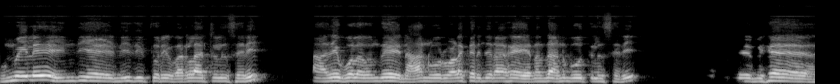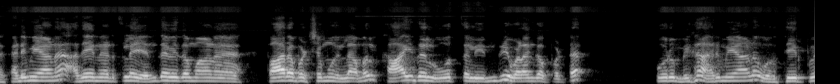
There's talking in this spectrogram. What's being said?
உண்மையிலேயே இந்திய நீதித்துறை வரலாற்றிலும் சரி அதே போல வந்து நான் ஒரு வழக்கறிஞராக எனது அனுபவத்திலும் சரி மிக கடுமையான அதே நேரத்தில் எந்த விதமான பாரபட்சமும் இல்லாமல் காய்தல் ஊத்தல் இன்றி வழங்கப்பட்ட ஒரு மிக அருமையான ஒரு தீர்ப்பு.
